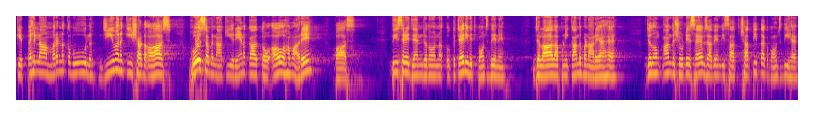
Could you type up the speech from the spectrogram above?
ਕਿ ਪਹਿਲਾ ਮਰਨ ਕਬੂਲ, ਜੀਵਨ ਕੀ ਛੱਡ ਆਸ। ਹੋ ਸਭਨਾ ਕੀ ਰੇਣਕਾ ਤੋ ਆਓ ਹਮਾਰੇ ਪਾਸ। ਤੀਸਰੇ ਦਿਨ ਜਦੋਂ ਕਚਹਿਰੀ ਵਿੱਚ ਪਹੁੰਚਦੇ ਨੇ, ਜਲਾਦ ਆਪਣੀ ਕੰਧ ਬਣਾ ਰਿਹਾ ਹੈ। ਜਦੋਂ ਕੰਧ ਛੋਟੇ ਸਾਹਿਬਜ਼ਾਦਿਆਂ ਦੀ ਸਾ- ਛਾਤੀ ਤੱਕ ਪਹੁੰਚਦੀ ਹੈ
